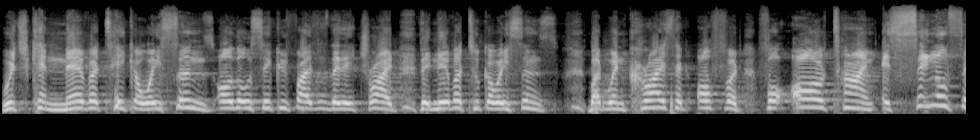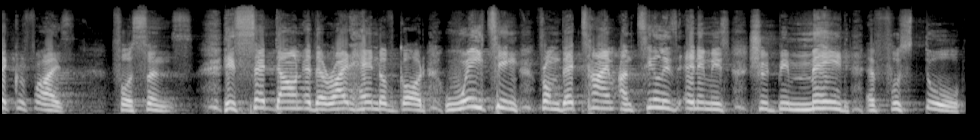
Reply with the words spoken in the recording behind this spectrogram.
which can never take away sins. All those sacrifices that they tried, they never took away sins. But when Christ had offered for all time a single sacrifice for sins, he sat down at the right hand of God, waiting from that time until his enemies should be made a footstool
